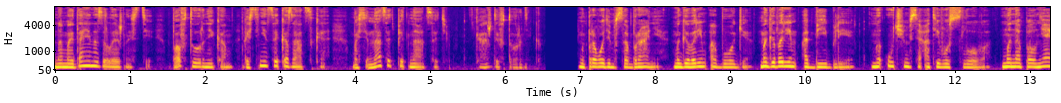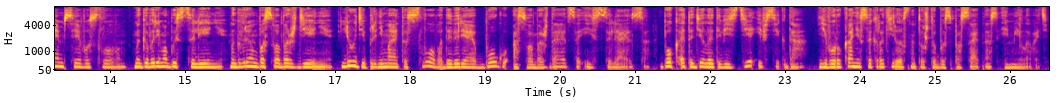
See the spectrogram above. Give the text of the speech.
на Майдане Незалежності по вторникам в гостинице «Казацкая» 18.15 каждый вторник. Мы проводим собрания, мы говорим о Боге, мы говорим о Библии, мы учимся от Его Слова, мы наполняемся Его Словом, мы говорим об исцелении, мы говорим об освобождении. Люди, принимая это Слово, доверяя Богу, освобождаются и исцеляются. Бог это делает везде и всегда. Его рука не сократилась на то, чтобы спасать нас и миловать.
